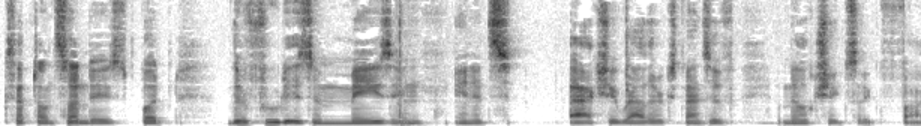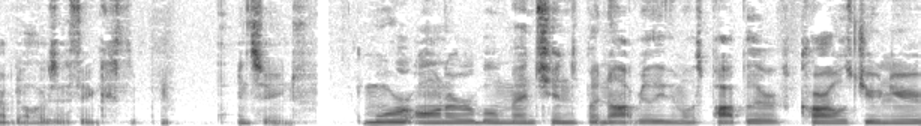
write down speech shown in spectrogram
except on Sundays. But their food is amazing, and it's actually rather expensive. A milkshake's like five dollars, I think. Insane. More honorable mentions, but not really the most popular: Carl's Jr.,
